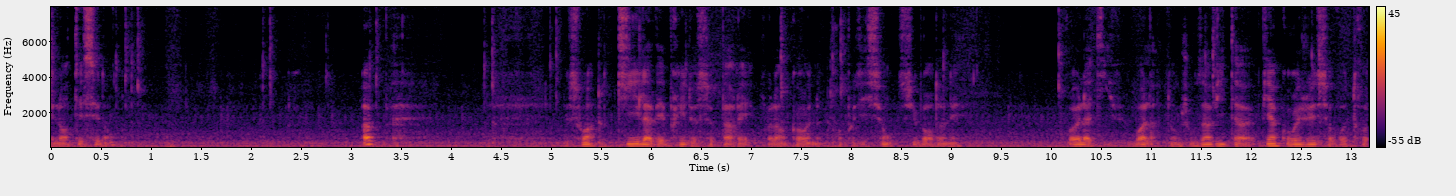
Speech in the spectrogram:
et l'antécédent. Hop Le soin qu'il avait pris de se parer. Voilà encore une proposition subordonnée relative. Voilà, donc je vous invite à bien corriger sur votre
